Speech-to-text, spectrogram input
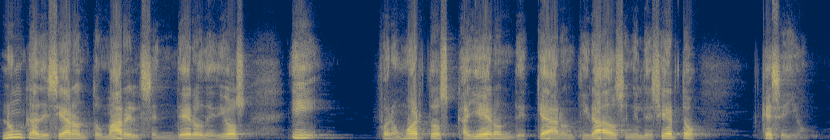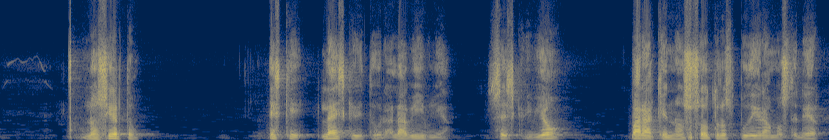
nunca desearon tomar el sendero de Dios y fueron muertos, cayeron, quedaron tirados en el desierto, qué sé yo. Lo cierto es que la escritura, la Biblia, se escribió para que nosotros pudiéramos tener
